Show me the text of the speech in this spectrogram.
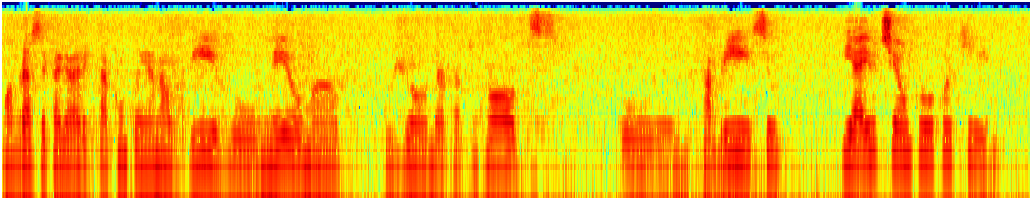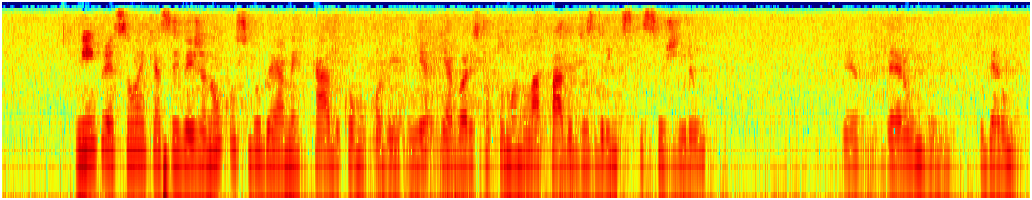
Um abraço aí pra galera que tá acompanhando ao vivo, o Neumann, o João da Tato Rocks, o Fabrício. E aí o Tião colocou aqui. Minha impressão é que a cerveja não conseguiu ganhar mercado como poderia e agora está tomando lapada dos drinks que surgiram que deram um boom. Que deram um boom.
